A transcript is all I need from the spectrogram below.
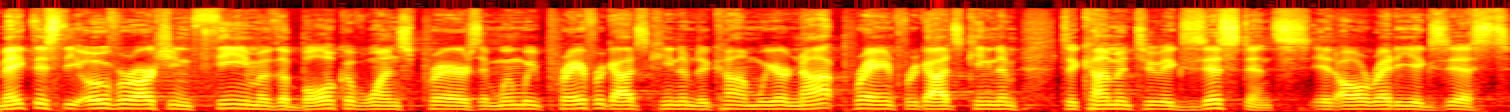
Make this the overarching theme of the bulk of one's prayers. And when we pray for God's kingdom to come, we are not praying for God's kingdom to come into existence. It already exists.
